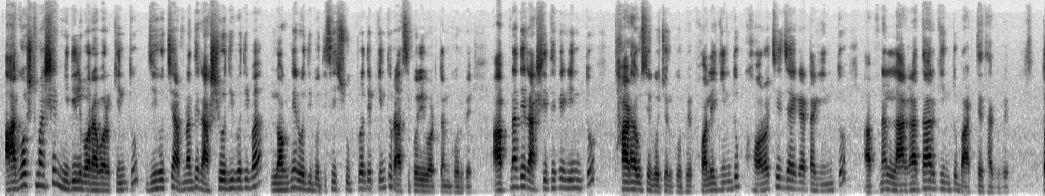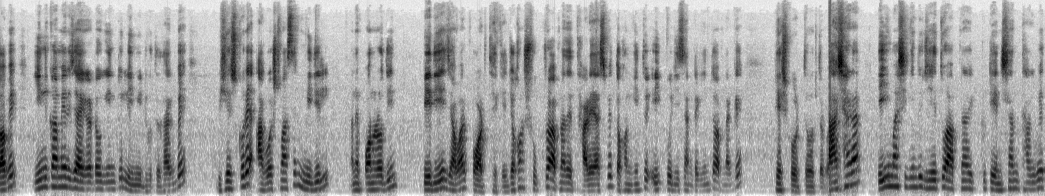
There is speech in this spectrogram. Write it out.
আগস্ট মাসের মিডিল বরাবর কিন্তু যে হচ্ছে আপনাদের রাশি অধিপতি বা লগ্নের অধিপতি সেই শুক্রদেব কিন্তু রাশি পরিবর্তন করবে। আপনাদের রাশি থেকে কিন্তু থার্ড হাউসে গোচর করবে। ফলে কিন্তু খরচের জায়গাটা কিন্তু আপনার লাগাতার কিন্তু বাড়তে থাকবে। তবে ইনকামের জায়গাটাও কিন্তু লিমিট হতে থাকবে। বিশেষ করে আগস্ট মাসের মিডিল মানে পনেরো দিন পেরিয়ে যাওয়ার পর থেকে। যখন শুক্র আপনাদের থাড়ে আসবে, তখন কিন্তু এই পজিশনটা কিন্তু আপনাকে ফেস করতে হতে পারে। তাছাড়া এই মাসে কিন্তু যেহেতু আপনার একটু টেনশন থাকবে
